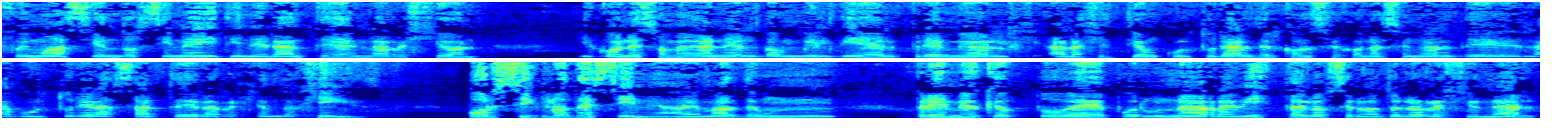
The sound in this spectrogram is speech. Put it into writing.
fuimos haciendo cine itinerante en la región y con eso me gané el 2010 el premio a la gestión cultural del Consejo Nacional de la Cultura y las Artes de la región de O'Higgins, por ciclos de cine, además de un premio que obtuve por una revista del Observatorio Regional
